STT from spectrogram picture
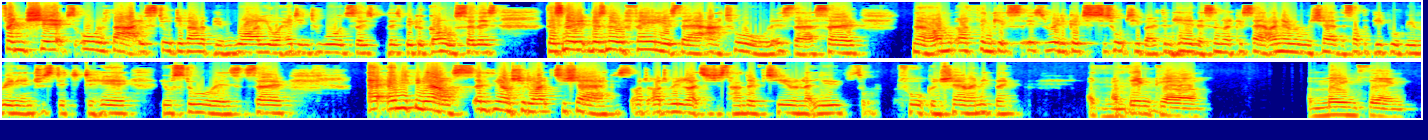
friendships, all of that is still developing while you're heading towards those those bigger goals. So there's there's no there's no failures there at all, is there? So no, I'm, I think it's it's really good to talk to you both and hear this. And like I say, I know when we share this, other people will be really interested to hear your stories. So anything else? Anything else you'd like to share? Because I'd, I'd really like to just hand over to you and let you sort of talk and share anything. I, I think uh, a main thing,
